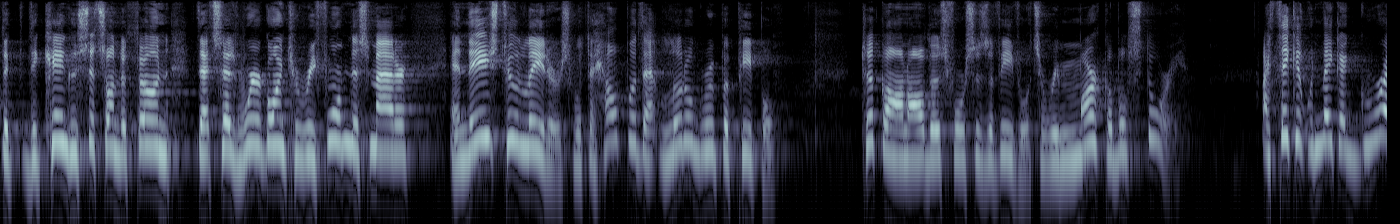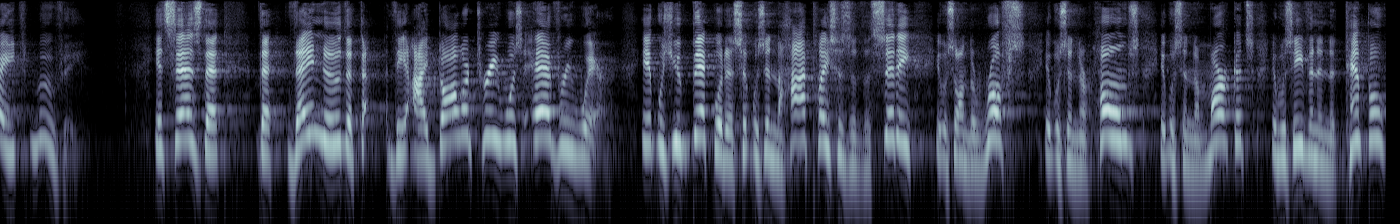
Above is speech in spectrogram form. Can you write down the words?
the, the king who sits on the throne that says we're going to reform this matter. And these two leaders, with the help of that little group of people, took on all those forces of evil. It's a remarkable story. I think it would make a great movie. It says that, that they knew that the, the idolatry was everywhere. It was ubiquitous. It was in the high places of the city. It was on the roofs. It was in their homes. It was in the markets. It was even in the temple.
